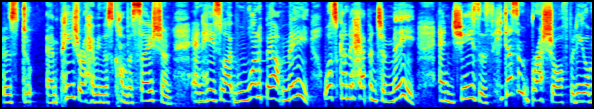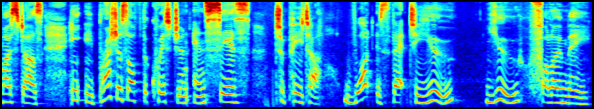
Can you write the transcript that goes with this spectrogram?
is to, and Peter are having this conversation, and he's like, Well, what about me? What's going to happen to me? And Jesus, he doesn't brush off, but he almost does. He, he brushes off the question and says to Peter, What is that to you? You follow me.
